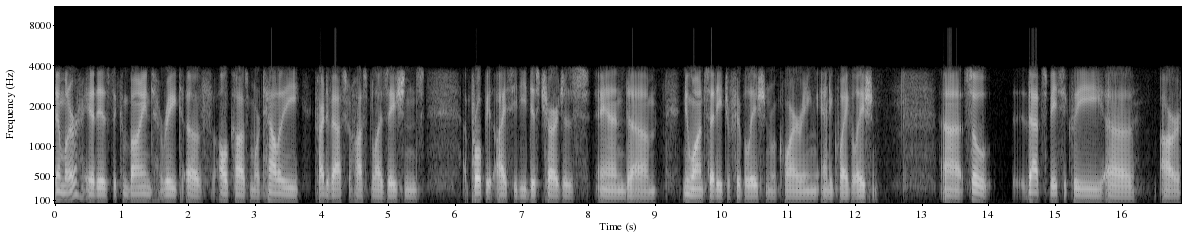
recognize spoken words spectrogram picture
similar. It is the combined rate of all-cause mortality, cardiovascular hospitalizations, appropriate ICD discharges, and um, new onset atrial fibrillation requiring anticoagulation. Uh, so that's basically uh, our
